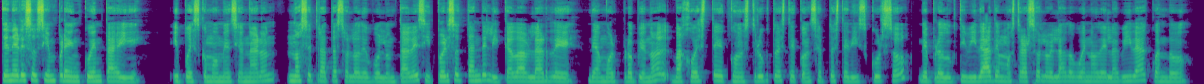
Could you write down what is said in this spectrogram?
tener eso siempre en cuenta y, y pues como mencionaron, no se trata solo de voluntades y por eso tan delicado hablar de, de, amor propio, ¿no? Bajo este constructo, este concepto, este discurso de productividad, de mostrar solo el lado bueno de la vida, cuando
